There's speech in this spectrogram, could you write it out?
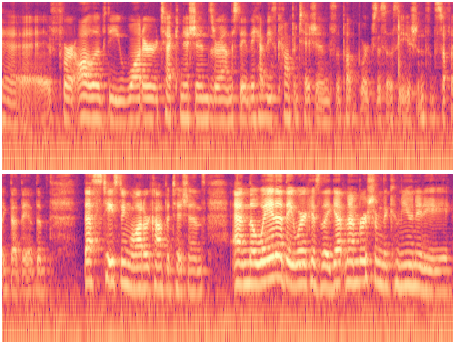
uh, for all of the water technicians around the state. They have these competitions the public works associations and stuff like that. They have the best tasting water competitions. And the way that they work is they get members from the community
